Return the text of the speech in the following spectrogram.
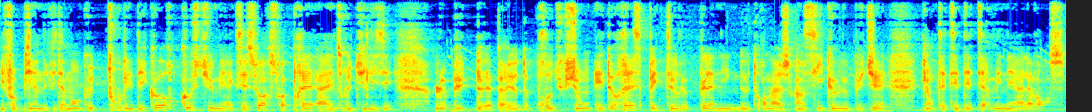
il faut bien évidemment que tous les décors, costumes et accessoires soient prêts à être utilisés. Le but de la période de production est de respecter le planning de tournage ainsi que le budget qui ont été déterminés à l'avance.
